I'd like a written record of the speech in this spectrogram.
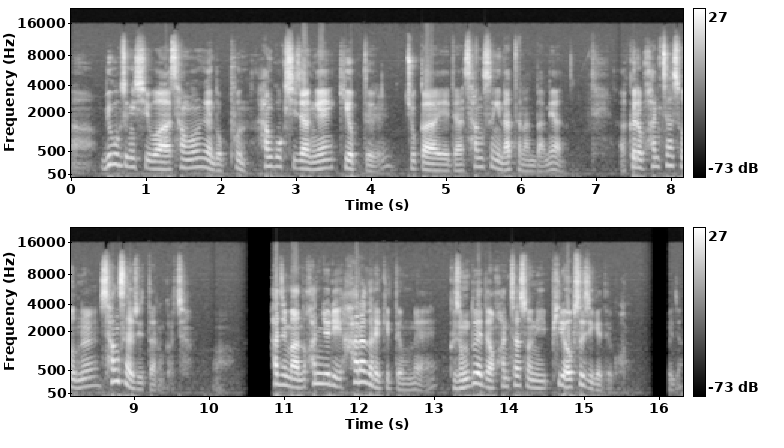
어, 미국 증시와 상관관계가 높은 한국 시장의 기업들 주가에 대한 상승이 나타난다면 어, 그런 환차 손을 상쇄할 수 있다는 거죠. 어, 하지만 환율이 하락을 했기 때문에 그 정도에 대한 환차손이 필요 없어지게 되고 그죠?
